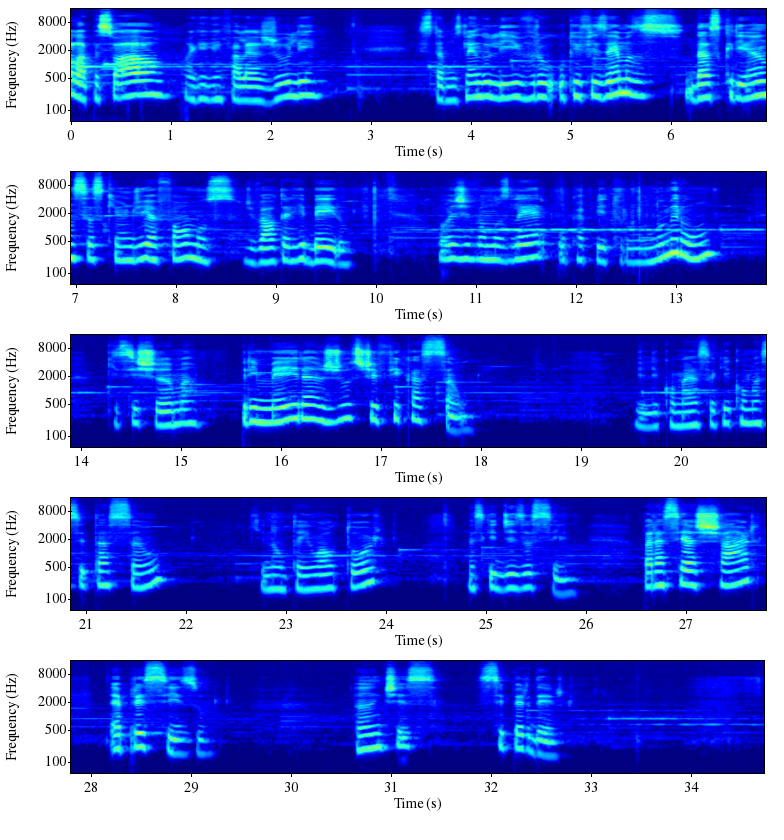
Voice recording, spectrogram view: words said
Olá pessoal, aqui quem fala é a Julie. Estamos lendo o livro O que Fizemos das Crianças que um dia fomos, de Walter Ribeiro. Hoje vamos ler o capítulo número 1, um, que se chama Primeira Justificação. Ele começa aqui com uma citação que não tem o autor, mas que diz assim: Para se achar é preciso antes se perder.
